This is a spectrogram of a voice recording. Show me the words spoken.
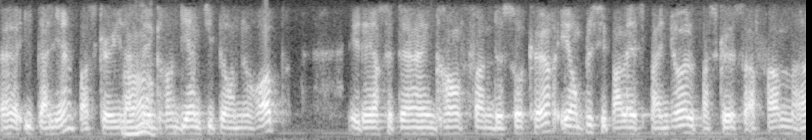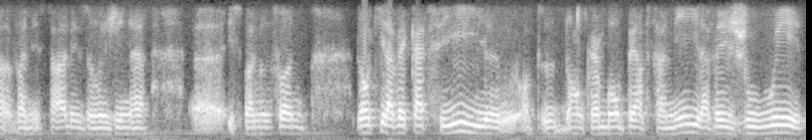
euh, italien, parce qu'il avait ah. grandi un petit peu en Europe. Et d'ailleurs, c'était un grand fan de soccer. Et en plus, il parlait espagnol parce que sa femme, euh, Vanessa, a des origines euh, hispanophones. Donc, il avait quatre filles, euh, donc un bon père de famille. Il avait joué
